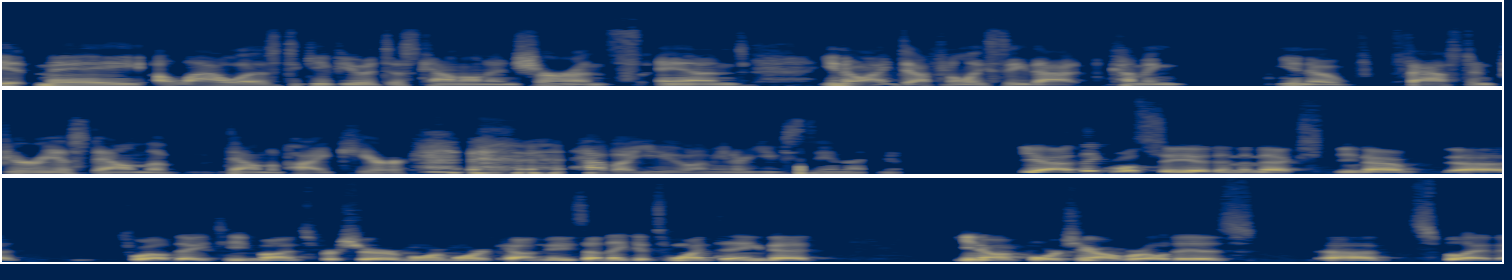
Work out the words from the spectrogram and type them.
it may allow us to give you a discount on insurance. And, you know, I definitely see that coming you know fast and furious down the down the pike here how about you i mean are you seeing that yeah. Yeah, I think we'll see it in the next, you know, uh, 12 to 18 months for sure. More and more companies. I think it's one thing that, you know, unfortunately, our world is uh, split,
